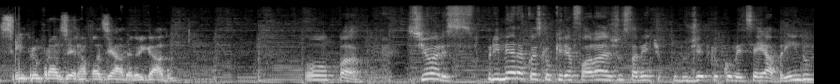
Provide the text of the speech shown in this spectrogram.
Sempre um prazer, rapaziada. Obrigado. Opa! Senhores, primeira coisa que eu queria falar é justamente do jeito que eu comecei abrindo.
